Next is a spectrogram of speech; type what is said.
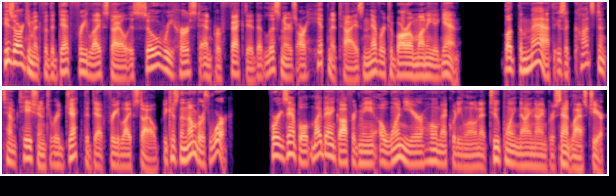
His argument for the debt free lifestyle is so rehearsed and perfected that listeners are hypnotized never to borrow money again. But the math is a constant temptation to reject the debt free lifestyle because the numbers work. For example, my bank offered me a one year home equity loan at 2.99% last year.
